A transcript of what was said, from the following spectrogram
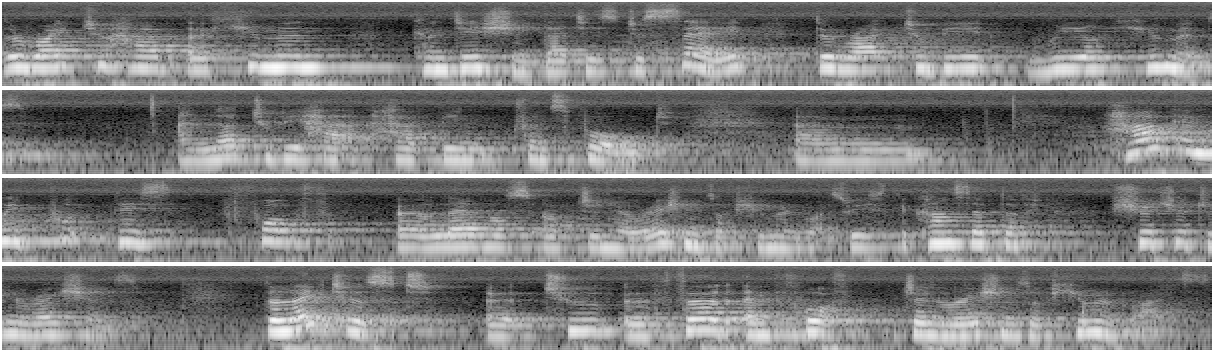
the right to have a human condition, that is to say, the right to be real humans and not to be ha have been transformed. Um, how can we put these fourth uh, levels of generations of human rights with the concept of future generations? The latest uh, two, uh, third and fourth generations of human rights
